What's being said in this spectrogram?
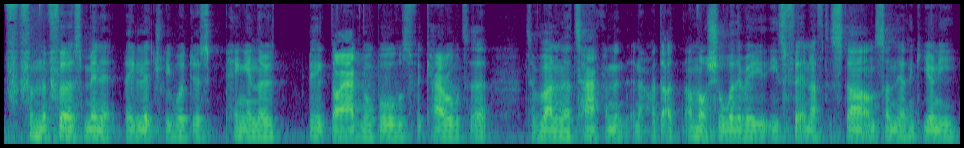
from the first minute they literally were just pinging those big diagonal balls for Carroll to to run and attack, and, and I, am not sure whether he, he's fit enough to start on Sunday. I think he only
